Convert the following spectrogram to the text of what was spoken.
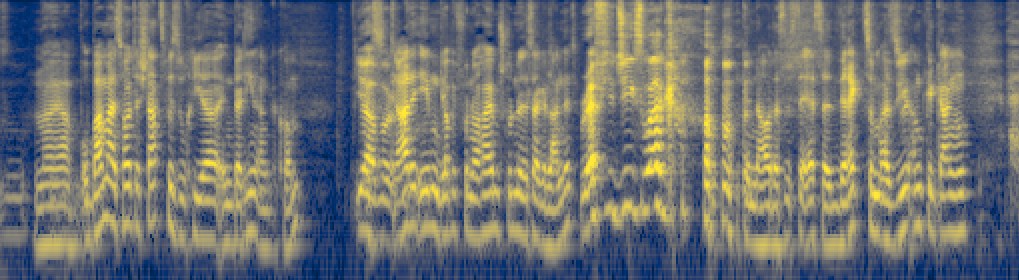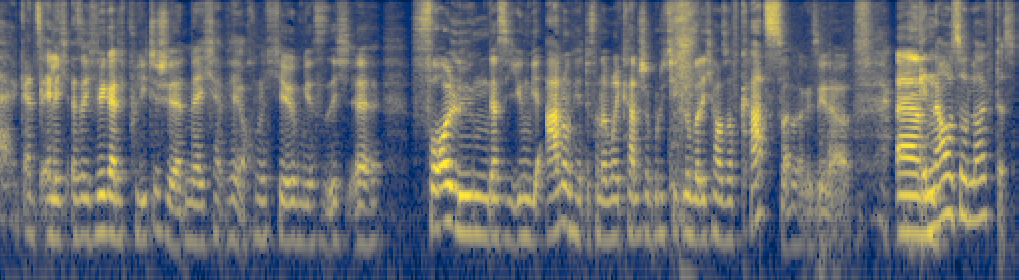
so. Naja, Obama ist heute Staatsbesuch hier in Berlin angekommen. Ja, Gerade eben, glaube ich, vor einer halben Stunde ist er gelandet. Refugees welcome. Genau, das ist der erste. Direkt zum Asylamt gegangen. Ganz ehrlich, also ich will gar nicht politisch werden. Ne? Ich will auch nicht hier irgendwie, dass ich äh, vorlügen, dass ich irgendwie Ahnung hätte von amerikanischer Politik, nur weil ich House of Cards zweimal gesehen habe. Ähm, Genau so läuft es.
